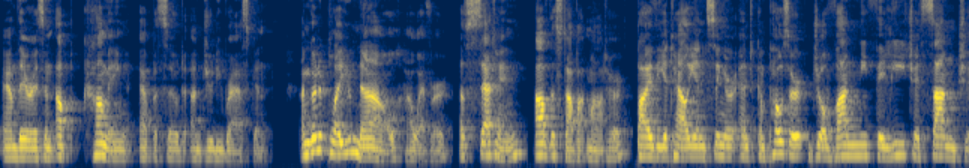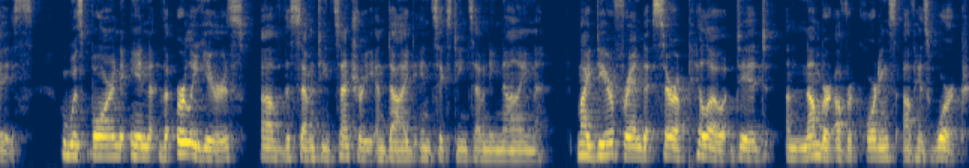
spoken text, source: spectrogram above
and there is an upcoming episode on Judy Raskin. I'm going to play you now, however, a setting of the Stabat Mater by the Italian singer and composer Giovanni Felice Sances, who was born in the early years of the 17th century and died in 1679. My dear friend Sarah Pillow did a number of recordings of his work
